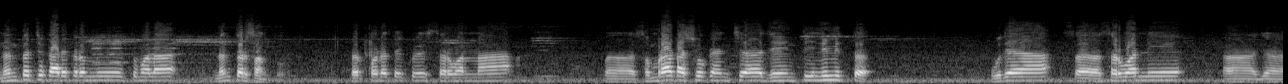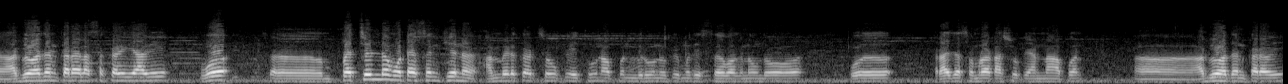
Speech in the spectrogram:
नंतरचे कार्यक्रम मी तुम्हाला नंतर सांगतो. तर परत एक वेळेस सर्वांना सम्राट अशोक यांच्या जयंतीनिमित्त उद्या स- सर्वांनी अभिवादन करायला सकाळी यावे व प्रचंड मोठ्या संख्येनं आंबेडकर चौक येथून आपण मिरवणुकीमध्ये सहभाग नोंदवावा व राजा सम्राट अशोक यांना आपण अभिवादन करावे.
